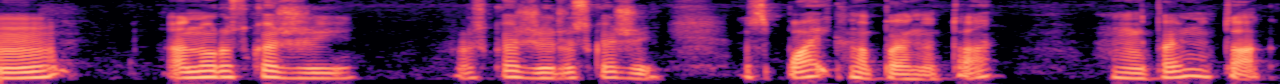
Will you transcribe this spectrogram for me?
М? А ну розкажи. Розкажи, розкажи. Спайк, напевно, так? Напевно, так.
